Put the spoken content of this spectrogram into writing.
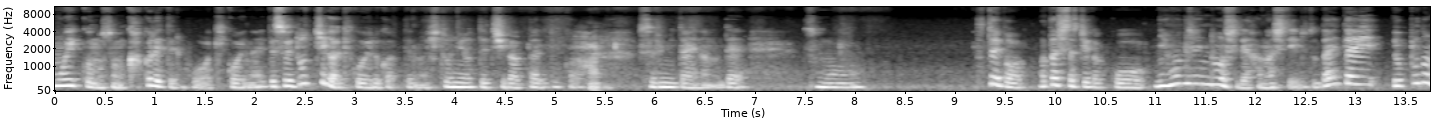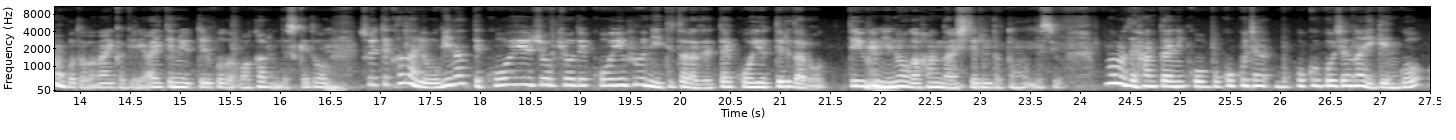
もう一個のその隠れてる方は聞こえない。でそれどっちが聞こえるかっていうのは人によって違ったりとかはい。するみたいなのでその例えば私たちがこう日本人同士で話していると大体よっぽどのことがない限り相手の言ってることは分かるんですけど、うん。そうやってかなり補ってこういう状況でこういうふうに言ってたら絶対こう言ってるだろうっていうふうに脳が判断してるんだと思うんですよ。なので反対にこう母国じゃ母国語じゃない言語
